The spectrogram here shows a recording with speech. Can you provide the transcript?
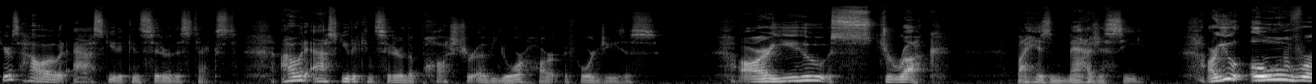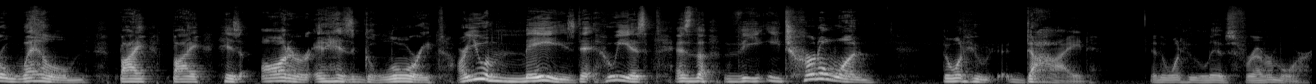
here's how I would ask you to consider this text. I would ask you to consider the posture of your heart before Jesus. Are you struck by his majesty? Are you overwhelmed by, by his honor and his glory? Are you amazed at who he is as the, the eternal one, the one who died and the one who lives forevermore?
